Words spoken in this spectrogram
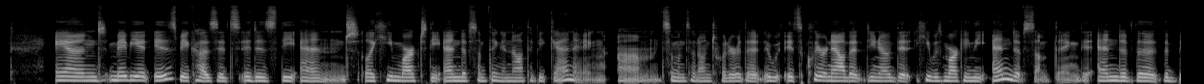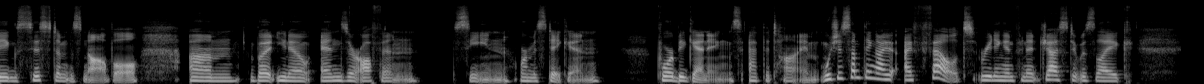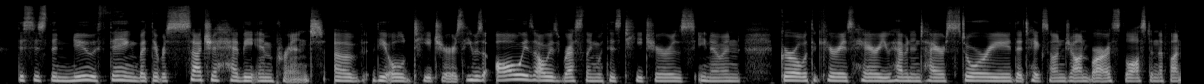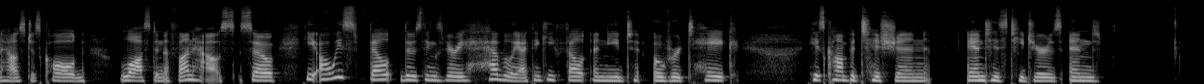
And maybe it is because it's it is the end. Like he marked the end of something and not the beginning. Um, someone said on Twitter that it, it's clear now that you know that he was marking the end of something, the end of the the big systems novel. Um, but you know, ends are often seen or mistaken for beginnings at the time, which is something I, I felt reading Infinite Jest. It was like this is the new thing, but there was such a heavy imprint of the old teachers. He was always, always wrestling with his teachers. You know, in Girl with the Curious Hair, you have an entire story that takes on John Barth, Lost in the Funhouse, just called Lost in the Funhouse. So he always felt those things very heavily. I think he felt a need to overtake his competition and his teachers and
